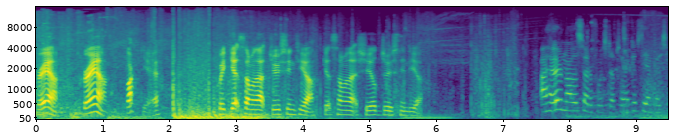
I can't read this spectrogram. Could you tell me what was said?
Crown! Crown! Fuck yeah! Quick, get some of that juice into ya. Get some of that shield juice into ya. I heard another set of footsteps. I think it's the NPC.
